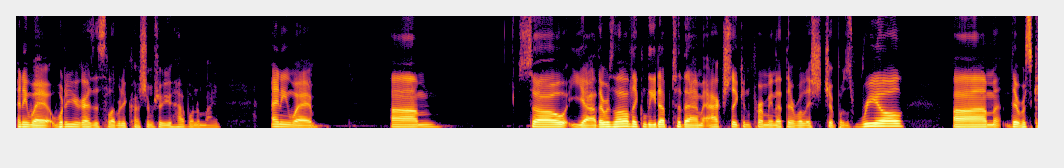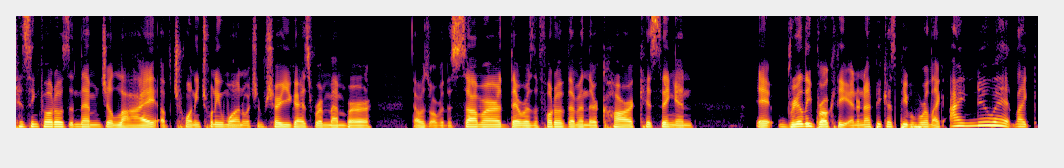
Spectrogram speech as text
Anyway, what are your guys' celebrity crush? I'm sure you have one of mine. Anyway, um, so yeah, there was a lot of like lead up to them actually confirming that their relationship was real. Um, there was kissing photos in them July of 2021, which I'm sure you guys remember. That was over the summer. There was a photo of them in their car kissing, and it really broke the internet because people were like, "I knew it! Like,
